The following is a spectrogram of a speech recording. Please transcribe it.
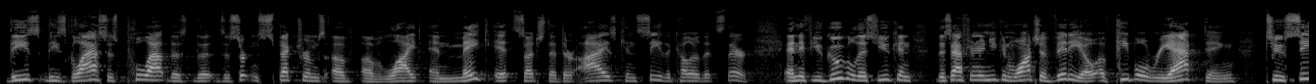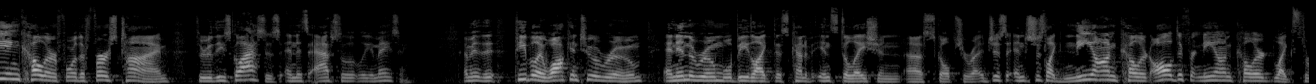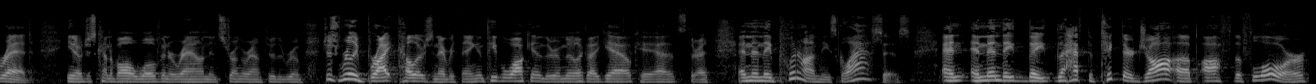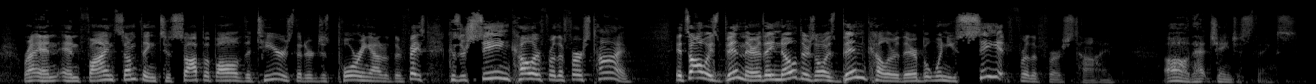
these, these glasses pull out the, the, the, certain spectrums of, of light and make it such that their eyes can see the color that's there. And if you Google this, you can this afternoon you can watch a video of people reacting to seeing color for the first time through these glasses, and it's absolutely amazing. I mean, the people they walk into a room, and in the room will be like this kind of installation uh, sculpture, right? Just and it's just like neon colored, all different neon colored like thread, you know, just kind of all woven around and strung around through the room. Just really bright colors and everything. And people walk into the room, they look like, yeah, okay, yeah, that's thread. And then they put on these glasses, and and then they they have to pick their jaw up off the floor, right, and and find something to sop up all of the tears that are just pouring out of their face because they're seeing color for the first time. It's always been there. They know there's always been color there, but when you see it for the first time, oh, that changes things.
